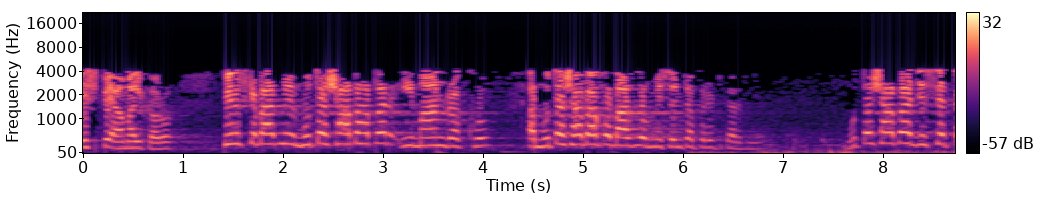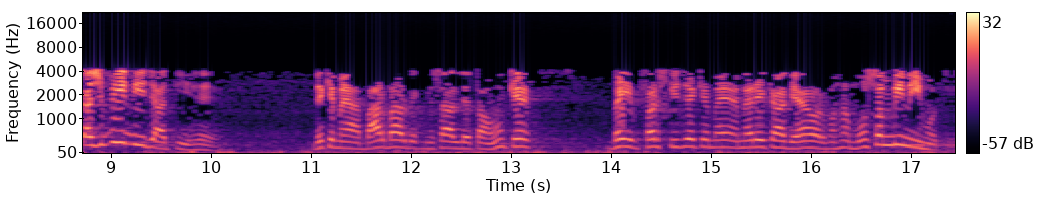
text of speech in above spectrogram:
اس پہ عمل کرو۔ پھر اس کے بعد میں متشابہ پر ایمان رکھو۔ اب متشابہ کو بعض لوگ مس انٹرپریٹ کر دیے۔ متشابہ جس سے تجبی دی جاتی ہے۔ دیکھیے میں بار بار ایک مثال دیتا ہوں کہ بھائی فرض کیجیے کہ میں امریکہ گیا اور وہاں موسم بھی نہیں ہوتی۔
